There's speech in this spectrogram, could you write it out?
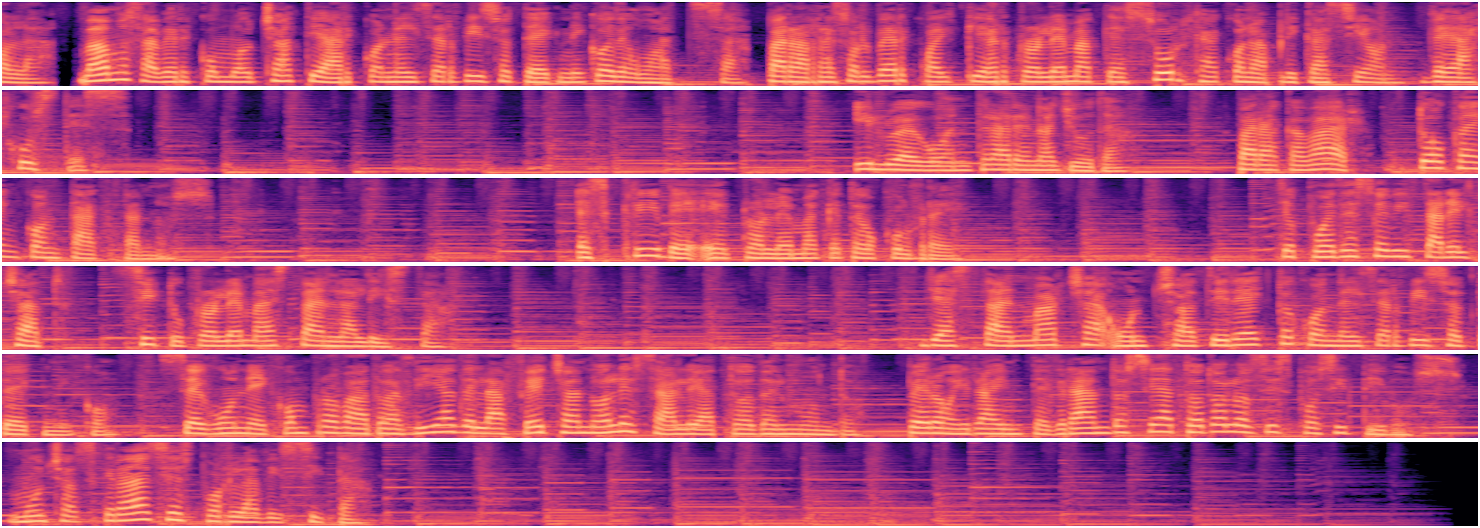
Hola, vamos a ver cómo chatear con el servicio técnico de WhatsApp para resolver cualquier problema que surja con la aplicación. Ve ajustes. Y luego entrar en ayuda. Para acabar, toca en contáctanos. Escribe el problema que te ocurre. Te puedes evitar el chat, si tu problema está en la lista ya está en marcha un chat directo con el servicio técnico, según he comprobado a día de la fecha no le sale a todo el mundo, pero irá integrándose a todos los dispositivos. Muchas gracias por la visita.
